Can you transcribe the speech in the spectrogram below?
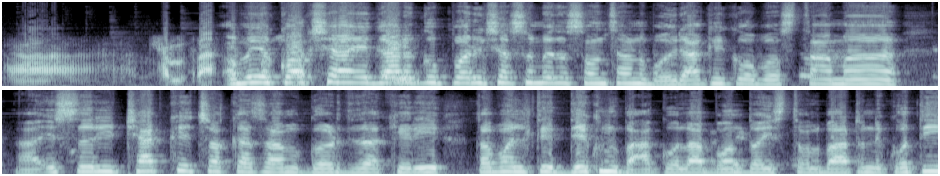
अब यो। कक्षा एघारको परीक्षा समेत सञ्चालन भइराखेको अवस्थामा यसरी ठ्याक्कै चक्काजाम गरिदिँदाखेरि तपाईँले त्यो देख्नु भएको होला बन्द स्थलबाट नै कति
